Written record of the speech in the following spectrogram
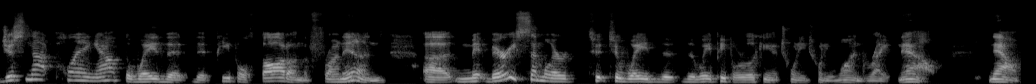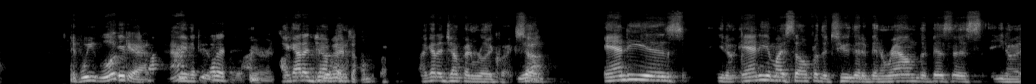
just not playing out the way that that people thought on the front end. Uh, very similar to, to way the, the way people are looking at 2021 right now. Now, if we look if, at active I got to jump in. I got to jump in really quick. So, yeah. Andy is, you know, Andy and myself are the two that have been around the business, you know,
